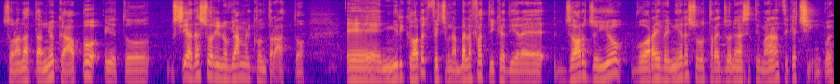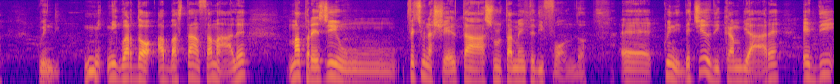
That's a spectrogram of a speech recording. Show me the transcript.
sono andato dal mio capo e ho detto sì, adesso rinnoviamo il contratto. E mi ricordo che feci una bella fatica a dire Giorgio io vorrei venire solo tre giorni alla settimana anziché cinque. Quindi mi, mi guardò abbastanza male, ma un, feci una scelta assolutamente di fondo. Eh, quindi decido di cambiare e di,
